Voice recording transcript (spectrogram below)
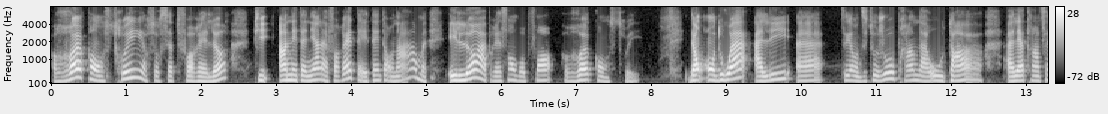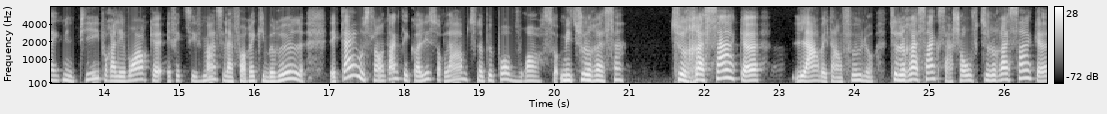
reconstruire sur cette forêt-là. Puis, en éteignant la forêt, tu as éteint ton arbre. Et là, après ça, on va pouvoir reconstruire. Donc, on doit aller à on dit toujours prendre la hauteur, aller à 35 000 pieds pour aller voir qu'effectivement, c'est la forêt qui brûle. Et que aussi longtemps que tu es collé sur l'arbre, tu ne peux pas voir ça, mais tu le ressens. Tu ressens que l'arbre est en feu, là. Tu le ressens que ça chauffe, tu le ressens que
